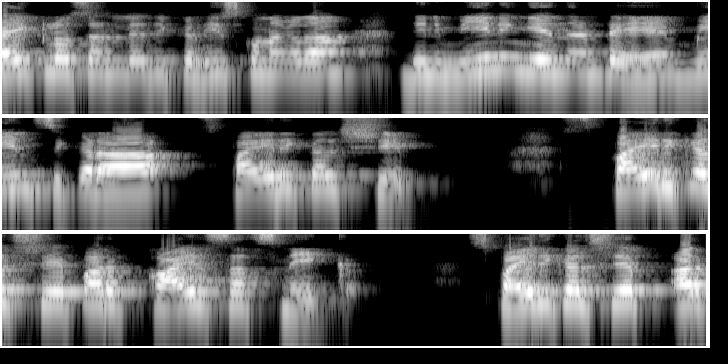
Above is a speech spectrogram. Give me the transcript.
కైక్లోస్ అనలేదు ఇక్కడ తీసుకున్నాం కదా. దీని మీనింగ్ ఏంటంటే మీన్స్ ఇక్కడ spiral shape. Spiral shape or coils of snake. Spiral shape or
